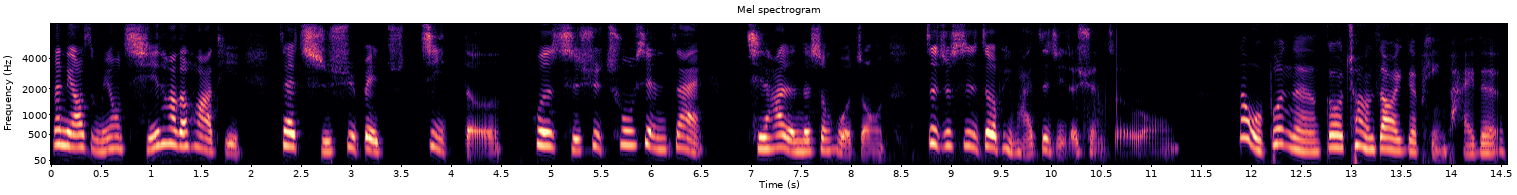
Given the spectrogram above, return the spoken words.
那你要怎么用其他的话题再持续被记得，或者持续出现在其他人的生活中？这就是这个品牌自己的选择咯。那我不能够创造一个品牌的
